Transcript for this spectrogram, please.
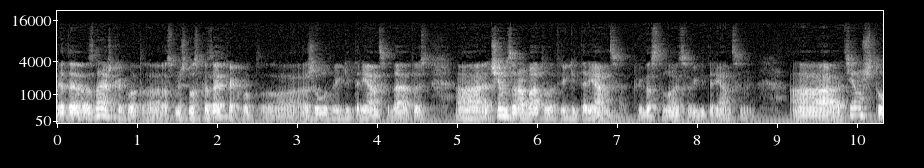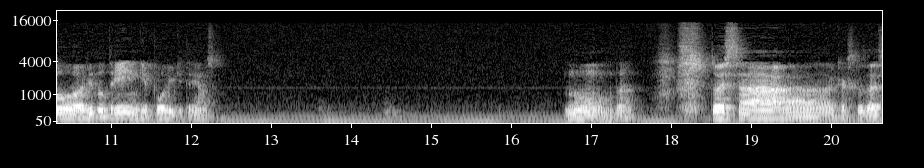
это, знаешь, как вот э, смешно сказать, как вот э, живут вегетарианцы, да, то есть а, чем зарабатывают вегетарианцы, когда становятся вегетарианцами? А, тем, что ведут тренинги по вегетарианству. Ну, да. То есть, а, как сказать,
